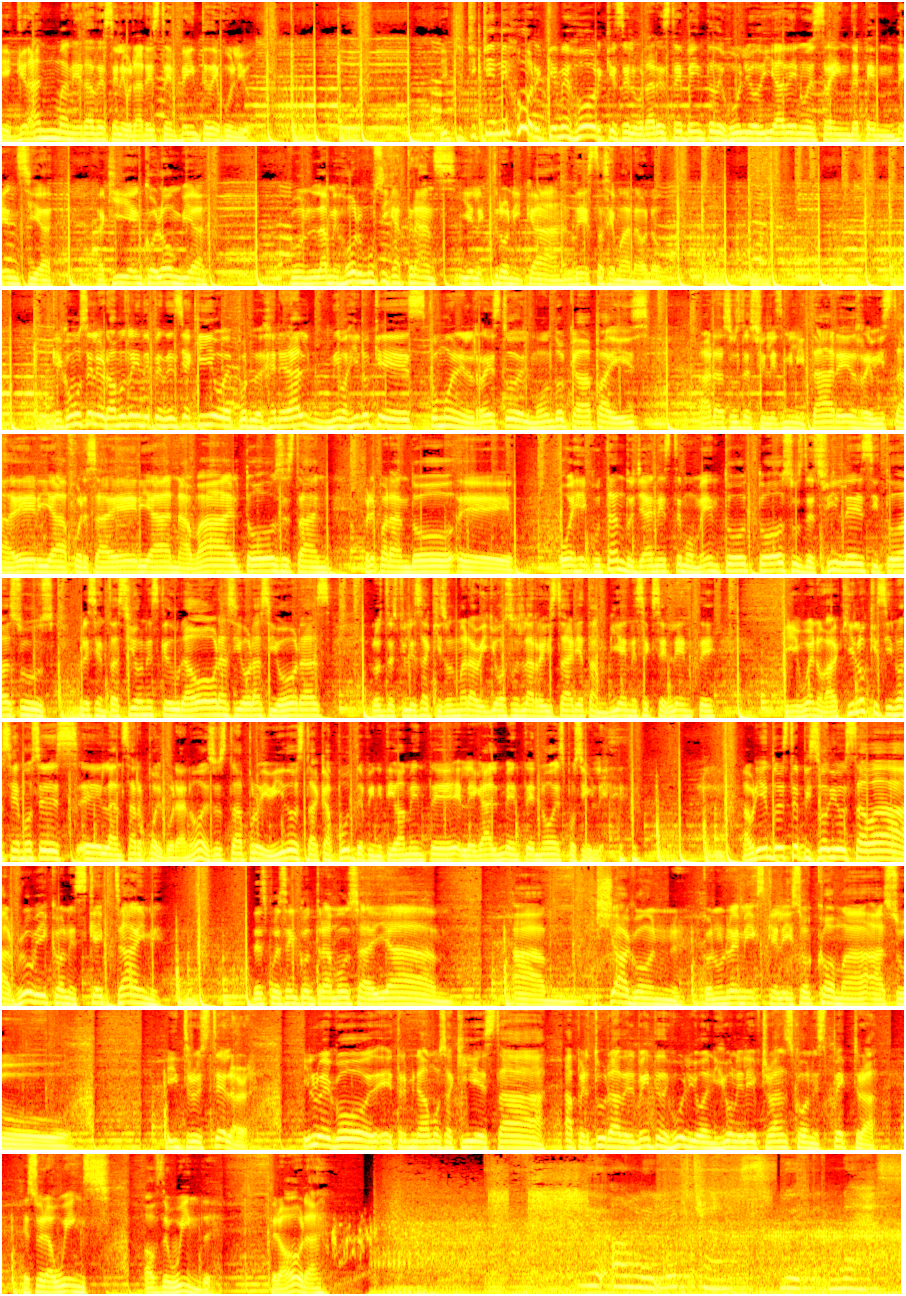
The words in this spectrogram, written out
qué gran manera de celebrar este 20 de julio. Y qué, mejor, qué mejor que celebrar este 20 de julio, día de nuestra independencia, aquí en Colombia, con la mejor música trans y electrónica de esta semana, ¿o no? que cómo celebramos la independencia aquí o por lo general me imagino que es como en el resto del mundo cada país hará sus desfiles militares, revista aérea, fuerza aérea, naval, todos están preparando eh, o ejecutando ya en este momento todos sus desfiles y todas sus presentaciones que dura horas y horas y horas. Los desfiles aquí son maravillosos, la revista aérea también es excelente. Y bueno, aquí lo que sí no hacemos es eh, lanzar pólvora, ¿no? Eso está prohibido, está caput, definitivamente legalmente no es posible. Abriendo este episodio estaba Ruby con Escape Time. Después encontramos ahí a, a con un remix que le hizo coma a su Interstellar. Y luego eh, terminamos aquí esta apertura del 20 de julio en You Only Live Trans con Spectra. Eso era Wings of the Wind. Pero ahora. You Only Live Trans with Ness.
